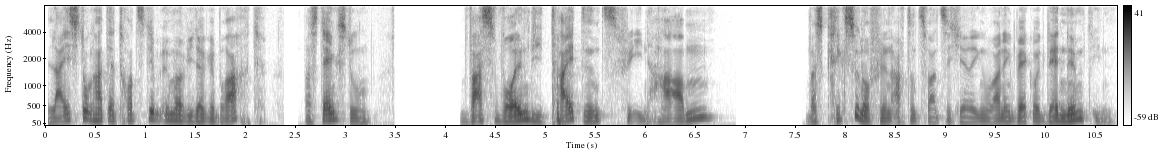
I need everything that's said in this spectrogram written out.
Leistung hat er trotzdem immer wieder gebracht. Was denkst du? Was wollen die Titans für ihn haben? Was kriegst du noch für einen 28-jährigen Running Back und wer nimmt ihn?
